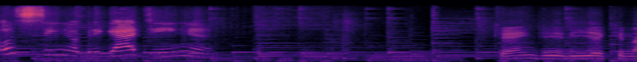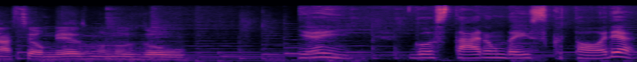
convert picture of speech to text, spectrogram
Oh, sim, obrigadinha. Quem diria que nasceu mesmo no zoo? E aí, gostaram da história?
